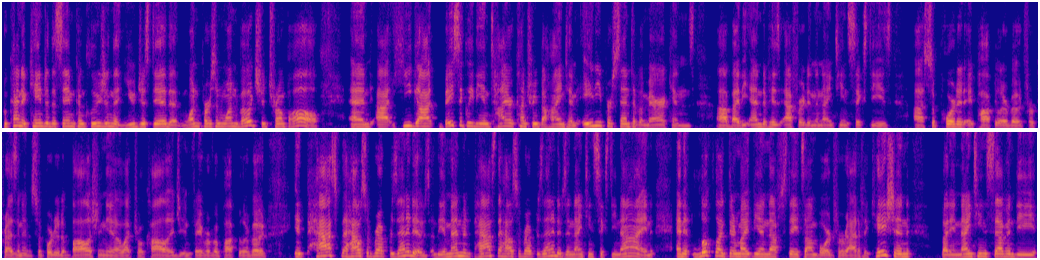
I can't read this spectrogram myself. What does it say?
who kind of came to the same conclusion that you just did: that one person, one vote should trump all. And uh, he got basically the entire country behind him. 80% of Americans, uh, by the end of his effort in the 1960s, uh, supported a popular vote for president, supported abolishing the Electoral College in favor of a popular vote. It passed the House of Representatives, and the amendment passed the House of Representatives in 1969. And it looked like there might be enough states on board for ratification. But in 1970,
